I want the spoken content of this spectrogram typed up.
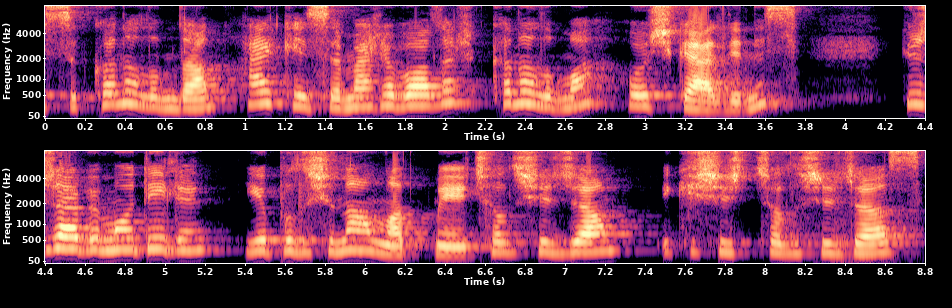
Köşesi kanalımdan herkese merhabalar. Kanalıma hoş geldiniz. Güzel bir modelin yapılışını anlatmaya çalışacağım. İki şiş çalışacağız.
